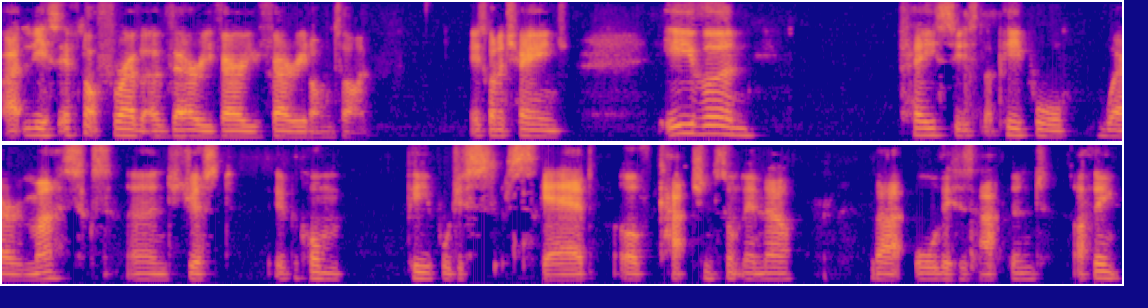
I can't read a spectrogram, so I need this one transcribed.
at least, if not forever, a very, very, very long time. It's going to change even places that people wearing masks and just it become people just scared of catching something now that all this has happened. I think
